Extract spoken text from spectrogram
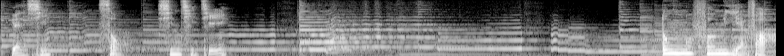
·元夕，宋·辛弃疾。东风夜放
